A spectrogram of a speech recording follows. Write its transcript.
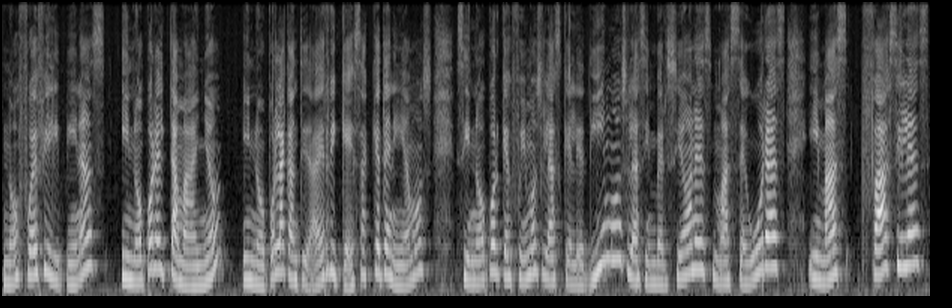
no fue Filipinas y no por el tamaño, y no por la cantidad de riquezas que teníamos, sino porque fuimos las que le dimos las inversiones más seguras y más fáciles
